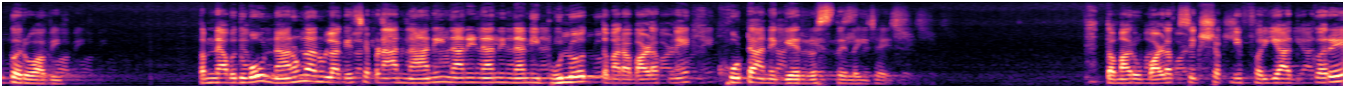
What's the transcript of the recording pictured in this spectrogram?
કરો આવી. તમને આ બધું બહુ નાનું નાનું લાગે છે, પણ આ નાની નાની નાની નાની ભૂલો જ તમારા બાળકને ખોટા અને ગેર રસ્તે લઈ જાય છે. તમારું બાળક શિક્ષકની ફરિયાદ કરે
